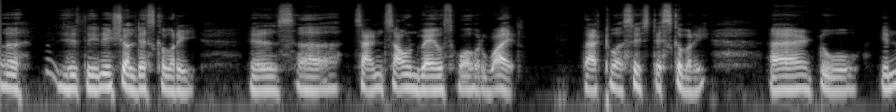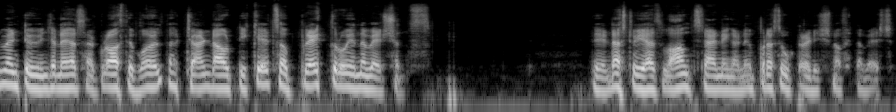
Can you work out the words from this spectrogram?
uh, is the initial discovery is uh, send sound waves over wire. That was his discovery. And to inventive engineers across the world that churned out decades of breakthrough innovations. The industry has long-standing and impressive tradition of innovation.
